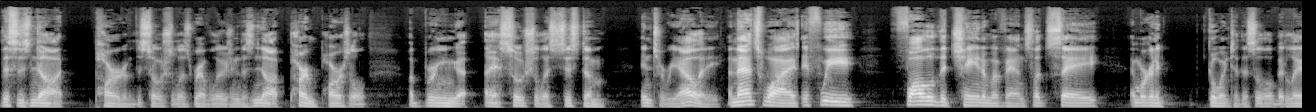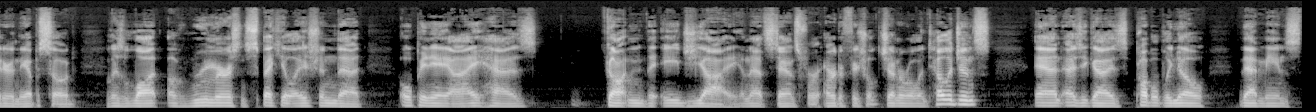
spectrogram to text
This is not part of the socialist revolution. This is not part and parcel of bringing a, a socialist system into reality. And that's why if we follow the chain of events, let's say, and we're going to go into this a little bit later in the episode, there's a lot of rumors and speculation that OpenAI has gotten the AGI, and that stands for Artificial General Intelligence. And as you guys probably know, that means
